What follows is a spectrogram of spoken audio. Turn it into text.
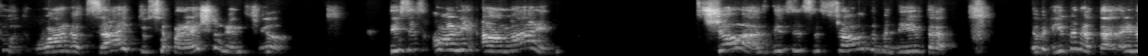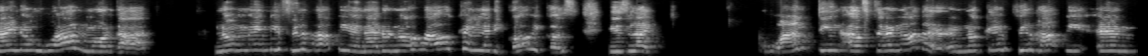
put one outside to separation and feel this is only our mind. Show us this is a strong to believe that the believe in that and i know one more that not made me feel happy and i don't know how I can let it go because it's like one thing after another and I can feel happy and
